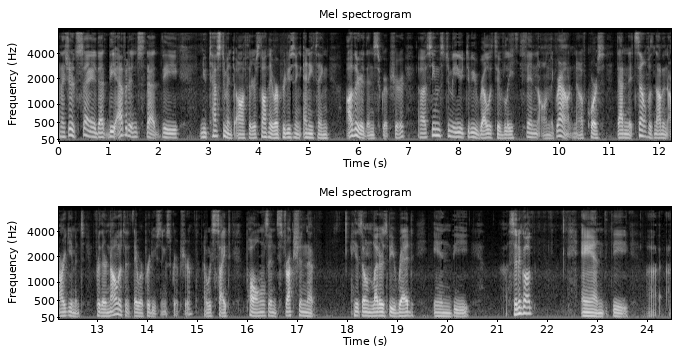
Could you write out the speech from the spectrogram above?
And I should say that the evidence that the New Testament authors thought they were producing anything other than Scripture uh, seems to me to be relatively thin on the ground. Now, of course, that in itself is not an argument for their knowledge that they were producing Scripture. I would cite Paul's instruction that his own letters be read in the uh, synagogue and the uh, uh,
